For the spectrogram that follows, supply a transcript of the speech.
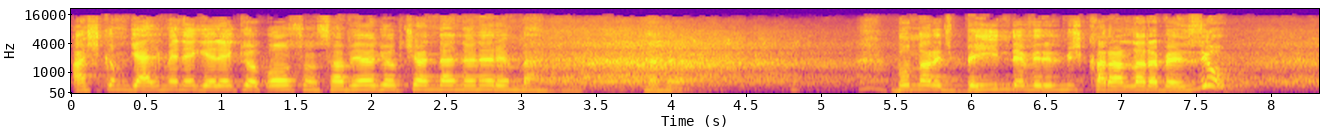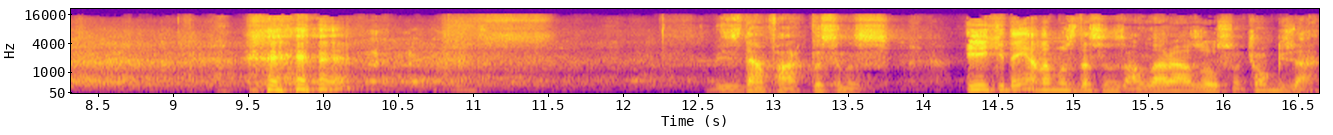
Aşkım gelmene gerek yok olsun Sabiha Gökçen'den dönerim ben. Bunlar hiç beyinde verilmiş kararlara benziyor mu? Bizden farklısınız. İyi ki de yanımızdasınız. Allah razı olsun. Çok güzel.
